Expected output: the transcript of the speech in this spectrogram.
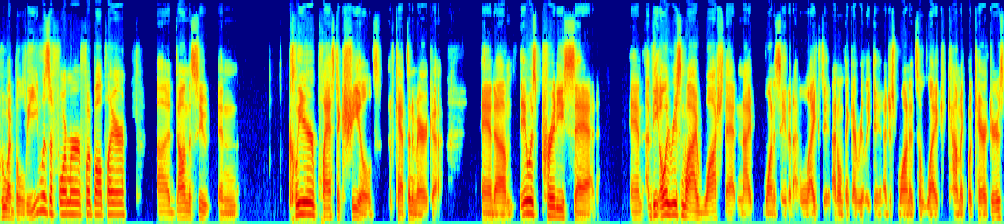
who I believe was a former football player, uh, donned the suit and clear plastic shields of Captain America. And um, it was pretty sad. And the only reason why I watched that and I want to say that I liked it, I don't think I really did. I just wanted to like comic book characters,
